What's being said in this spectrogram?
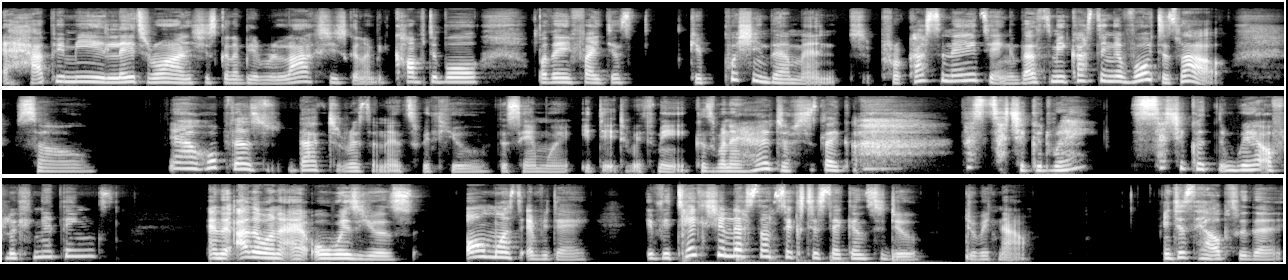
a happy me later on. She's gonna be relaxed, she's gonna be comfortable. But then if I just keep pushing them and procrastinating, that's me casting a vote as well. So yeah, I hope that that resonates with you the same way it did with me. Because when I heard it, I was just like, oh, that's such a good way. Such a good way of looking at things. And the other one I always use almost every day. If it takes you less than 60 seconds to do, do it now it just helps with the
